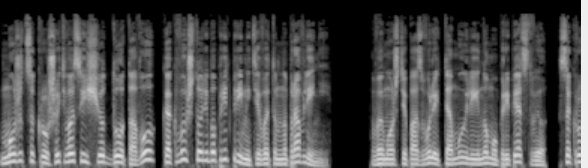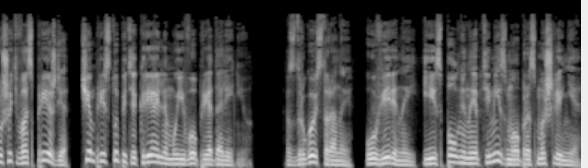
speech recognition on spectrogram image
может сокрушить вас еще до того, как вы что-либо предпримете в этом направлении. Вы можете позволить тому или иному препятствию сокрушить вас прежде, чем приступите к реальному его преодолению. С другой стороны, уверенный и исполненный оптимизма образ мышления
